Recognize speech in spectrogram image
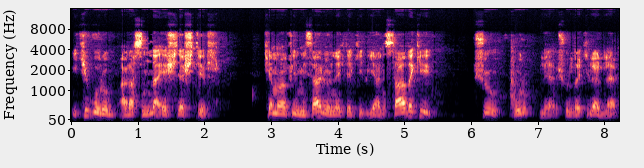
İki grup arasında eşleştir. Kema fil misal örnekteki gibi. Yani sağdaki şu grupla, şuradakilerle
